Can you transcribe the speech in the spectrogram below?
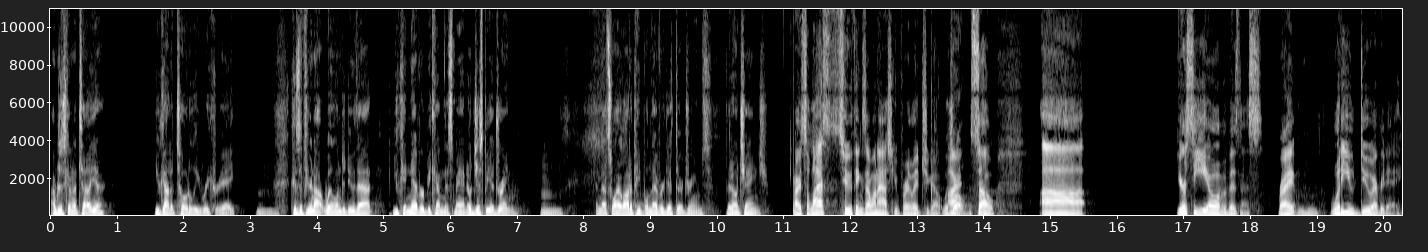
I'm just going to tell you, you got to totally recreate. Because if you're not willing to do that, you can never become this man. It'll just be a dream. And that's why a lot of people never get their dreams. They don't change. All right. So last two things I want to ask you before I let you go. Let's All right. So, uh, you're CEO of a business, right? Mm-hmm. What do you do every day?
